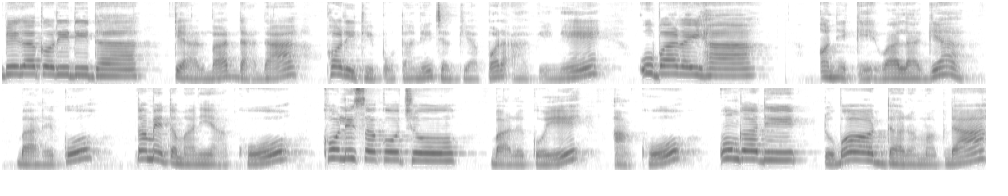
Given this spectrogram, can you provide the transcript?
ભેગા કરી દીધા. ત્યારબાદ દાદા ફરીથી પોતાની જગ્યા પર આવીને ઊભા રહ્યા. અને કહેવા લાગ્યા, બાળકો, તમે તમારી આંખો ખોલી શકો છો. બાળકોએ આંખો ઊંઘાડી તો બધા રમકડા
